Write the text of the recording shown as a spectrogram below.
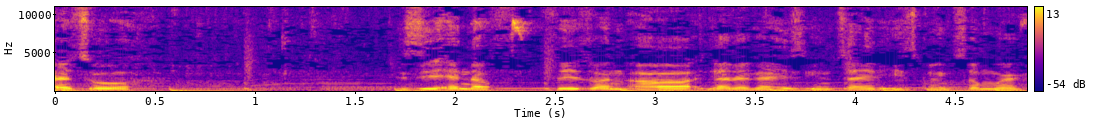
Alright, so this is the end of phase one. Uh, the other guy is inside, he's going somewhere.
